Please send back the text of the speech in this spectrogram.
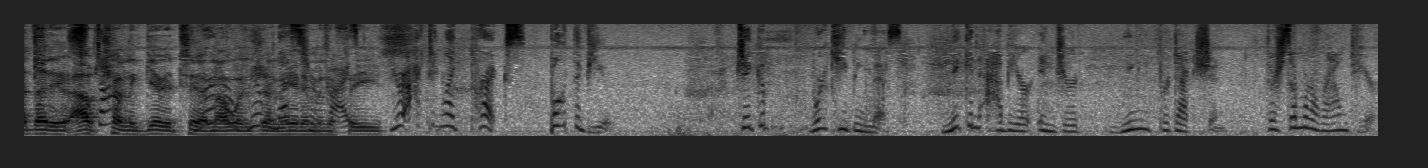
I thought he, I was Stop. trying to give it to him. We're I in a wasn't real trying to hit mess him in the guys. face. You're acting like pricks, both of you. Jacob, we're keeping this. Nick and Abby are injured. We need protection. There's someone around here.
